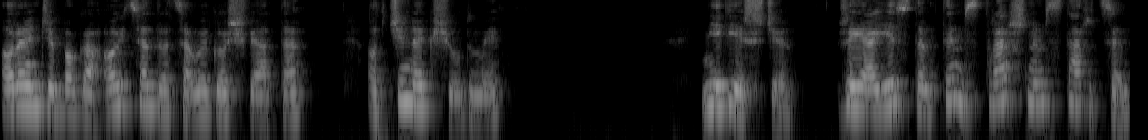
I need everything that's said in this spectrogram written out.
Orędzie Boga Ojca dla całego świata. Odcinek siódmy. Nie wierzcie, że ja jestem tym strasznym starcem,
